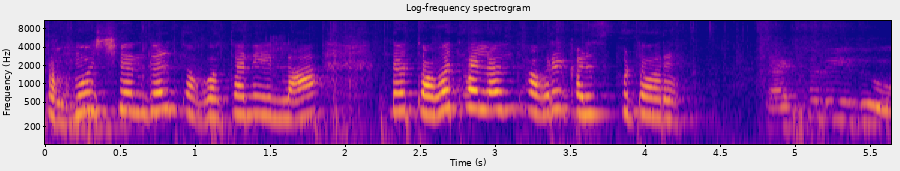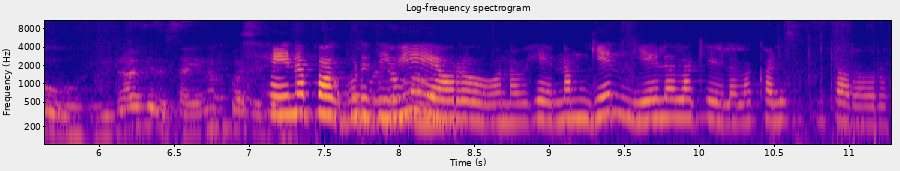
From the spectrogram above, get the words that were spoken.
ಪ್ರಮೋಷನ್ಗಳು ತೊಗೋತಾನೆ ಇಲ್ಲ. ನಾವು ತೊಗೋತಾ ಇಲ್ಲ ಅಂತ ಅವರೇ ಕಳಿಸ್ಬಿಟ್ಟವ್ರೆ. ಸೈನ್ ಅಪ್ ಆಗ್ಬಿಟ್ಟಿದ್ದೀವಿ ಅವರು ನಾವು ಹೇ ನಮ್ಗೇನು ಹೇಳಲ್ಲ ಕೇಳಲ್ಲ ಕಳಿಸ್ಬಿಡ್ತಾರೆ ಅವರು.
